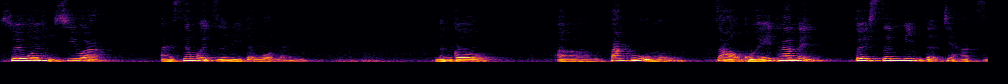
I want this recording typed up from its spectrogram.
所以我很希望，啊，身为子女的我们，能够，呃，帮父母找回他们对生命的价值，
